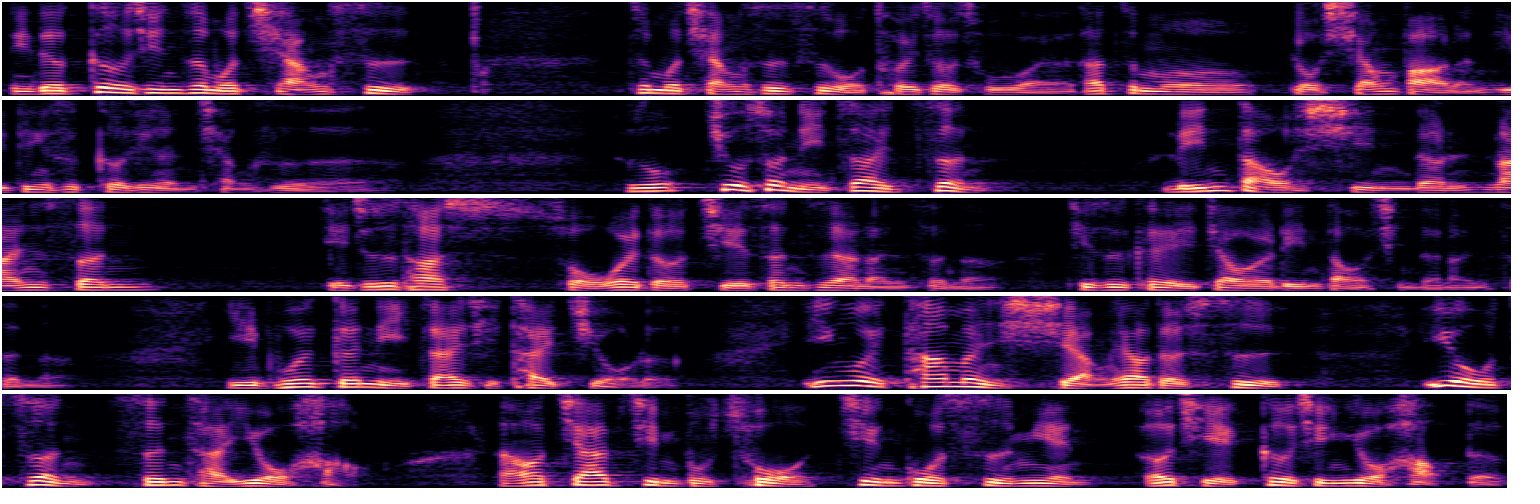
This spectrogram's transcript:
你的个性这么强势。”这么强势是我推测出来的。他这么有想法的人，一定是个性很强势的人。就说，就算你再正，领导型的男生，也就是他所谓的洁身自爱男生啊，其实可以叫为领导型的男生啊，也不会跟你在一起太久了，因为他们想要的是又正，身材又好，然后家境不错，见过世面，而且个性又好的。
